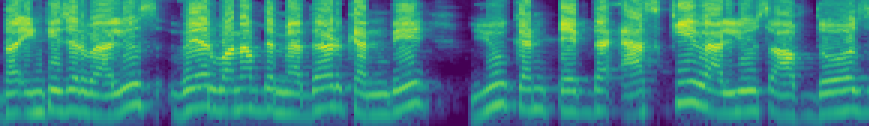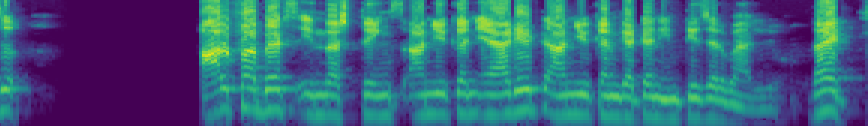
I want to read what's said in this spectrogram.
the integer values where one of the method can be you can take the ASCII values of those alphabets in the strings and you can add it and you can get an integer value right?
